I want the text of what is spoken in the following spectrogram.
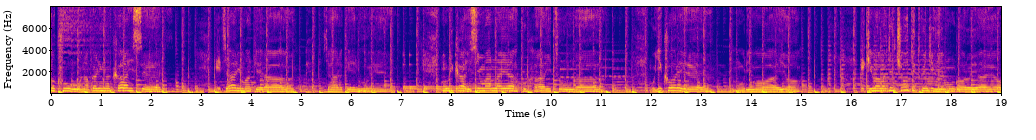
ndaheruka kubona bwo ari nk'akahise ibyari magera byarageruwe muri kahise imana yaguhaye itunga ngo uyikorere umurimo wayo ikibabaje inshuti twinjiye mu ngoro yayo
